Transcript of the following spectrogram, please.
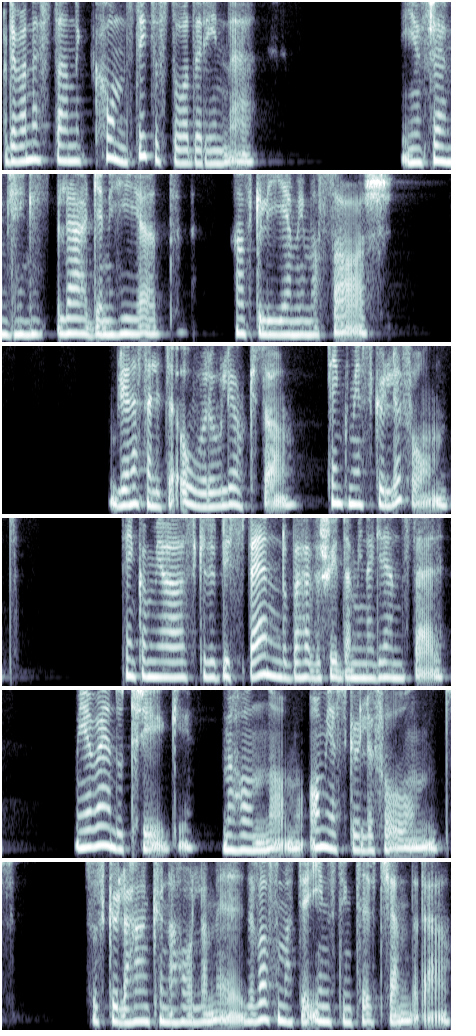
Och det var nästan konstigt att stå där inne i en främlings lägenhet. Han skulle ge mig massage. Jag blev nästan lite orolig också. Tänk om jag skulle få ont? Tänk om jag skulle bli spänd och behöver skydda mina gränser? Men jag var ändå trygg med honom. Om jag skulle få ont så skulle han kunna hålla mig. Det var som att jag instinktivt kände det.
